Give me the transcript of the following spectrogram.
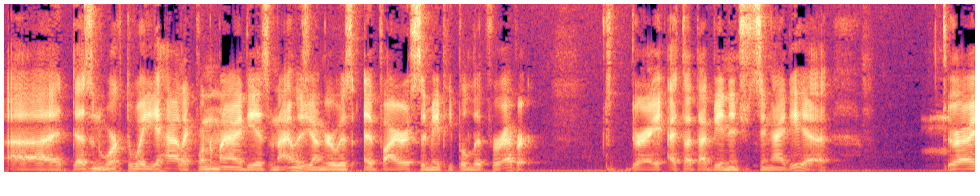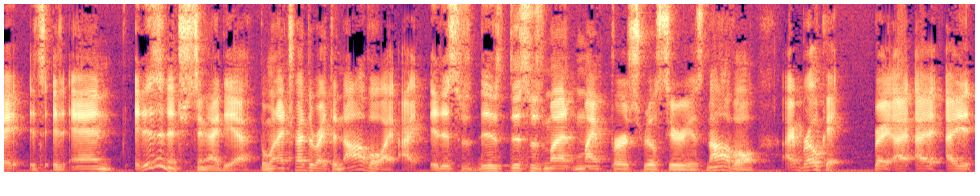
uh, doesn't work the way you had. Like one of my ideas when I was younger was a virus that made people live forever. Right? I thought that'd be an interesting idea. Right? It's it, and it is an interesting idea. But when I tried to write the novel, I, I it, this was this, this was my my first real serious novel. I broke it. Right? I, I, I,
